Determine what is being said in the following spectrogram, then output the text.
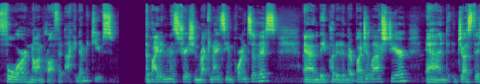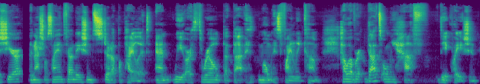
for nonprofit academic use. The Biden administration recognized the importance of this and they put it in their budget last year. And just this year, the National Science Foundation stood up a pilot, and we are thrilled that that moment has finally come. However, that's only half the equation.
